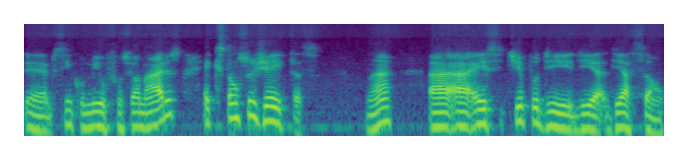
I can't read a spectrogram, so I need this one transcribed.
é, 5 mil funcionários é que estão sujeitas. Né? A, a esse tipo de, de, de, ação.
